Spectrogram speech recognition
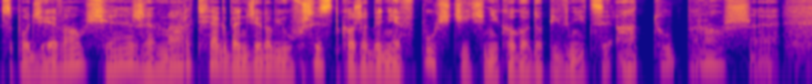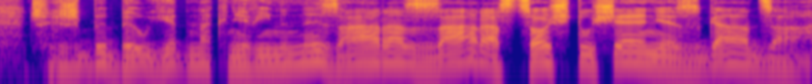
Spodziewał się, że martwiak będzie robił wszystko, żeby nie wpuścić nikogo do piwnicy. A tu proszę, czyżby był jednak niewinny? Zaraz, zaraz, coś tu się nie zgadza.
